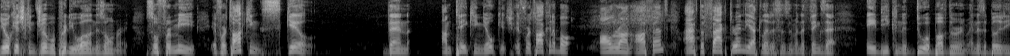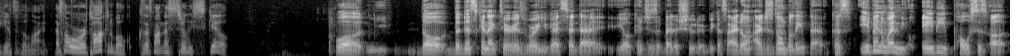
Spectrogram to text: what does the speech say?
Jokic can dribble pretty well in his own right. So for me, if we're talking skill, then I'm taking Jokic. If we're talking about all around offense, I have to factor in the athleticism and the things that AD can do above the rim and his ability to get to the line. That's not what we're talking about because that's not necessarily skill. Well, the the disconnect here is where you guys said that Jokic is a better shooter because I don't. I just don't believe that because even when AD posts up,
